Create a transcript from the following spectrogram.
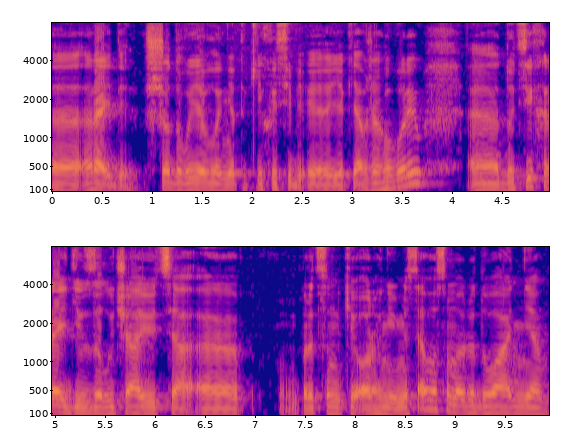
е, рейди щодо виявлення таких осіб, е, як я вже говорив. Е, до цих рейдів залучаються е, представники органів місцевого самоврядування.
